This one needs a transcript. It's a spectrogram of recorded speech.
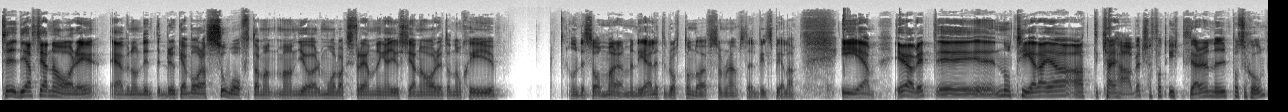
tidigast januari. Även om det inte brukar vara så ofta man, man gör målvaktsförändringar just i januari utan de sker ju under sommaren. Men det är lite bråttom då eftersom Ramsdale vill spela EM. I övrigt eh, noterar jag att Kai Havertz har fått ytterligare en ny position.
